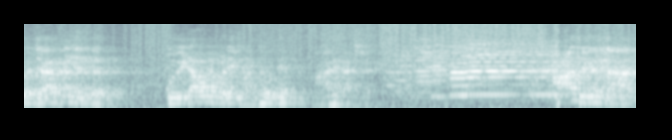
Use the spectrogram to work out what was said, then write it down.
બજારની અંદર કોયડાઓ વડે માધવને જગન્નાથ,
